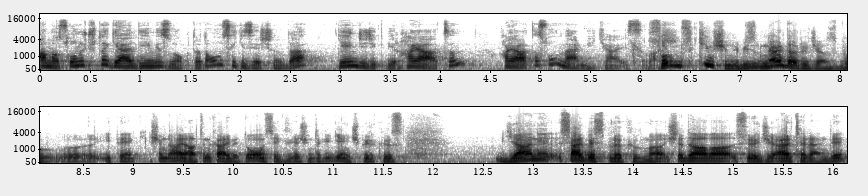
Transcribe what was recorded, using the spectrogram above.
ama sonuçta geldiğimiz noktada 18 yaşında gencecik bir hayatın hayata son verme hikayesi var. Sorumlusu kim şimdi? Biz nerede arayacağız bu e, İpek? Şimdi hayatını kaybetti. 18 yaşındaki genç bir kız. Yani serbest bırakılma, işte dava süreci ertelendi.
